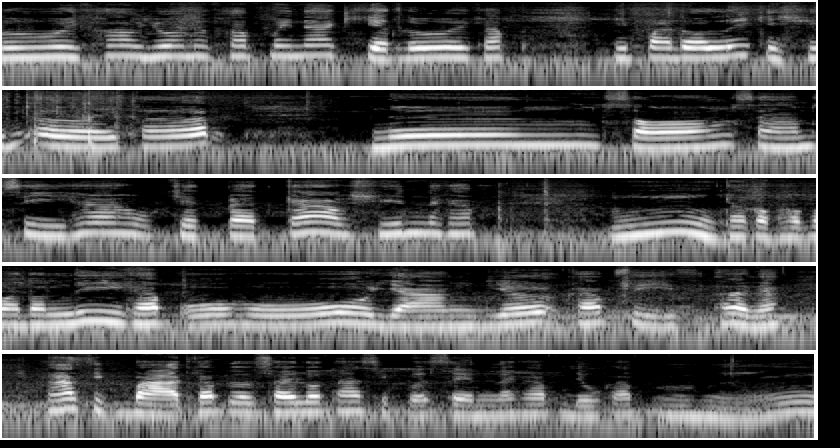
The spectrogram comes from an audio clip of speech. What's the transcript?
เลยข้าวเยอะนะครับ ไม่น่าเกลียดเลยครับ มีปลาดอลลี่กี่ชิ้นเอ่ยครับหนึ่งสองสามสี่ห้าหกเจ็ดแปดเก้าชิ้นนะครับ อืมข้าวกะเพราปลาดอลลี่ครับ โอ้โหอย่างเยอะครับสี่เท่าไหร่นะห้าสิบบาทครับ เราใช้ลดห้าสิบเปอร์เซ็นต์นะครับ ดูครับอือหือ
